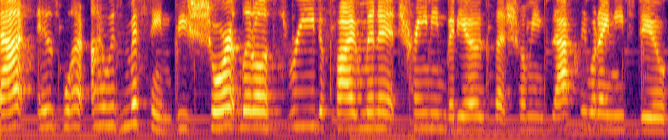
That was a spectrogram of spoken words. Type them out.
that is what I was missing. These short little three to five minute training videos that show me exactly what I need to do,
